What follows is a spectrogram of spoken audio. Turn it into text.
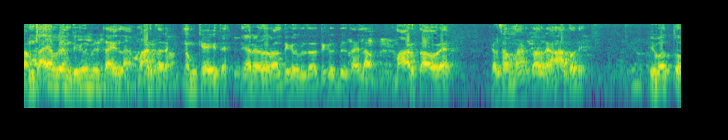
ನಮ್ಮ ಸಾಹೇಬ್ರೇನು ದಿಗಿಲು ಬೀಳ್ತಾ ಇಲ್ಲ? ಮಾಡ್ತಾರೆ. ನಂಬಿಕೆ ಐತೆ. ಯಾರು ಹೇಳೋರು ಅಲ್ಲಿ ದಿಗಿಲು ಬೀಳ್ತಾರೆ, ದಿಗಿಲು ಬೀಳ್ತಾ ಇಲ್ಲ. ಮಾಡ್ತಾವ್ರೆ, ಕೆಲಸ ಮಾಡ್ತಾ ಮಾಡ್ತಾವ್ರೆ ಆತದೆ ಇವತ್ತು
